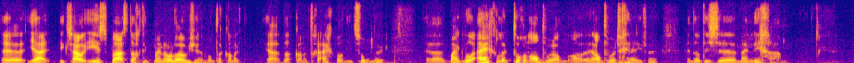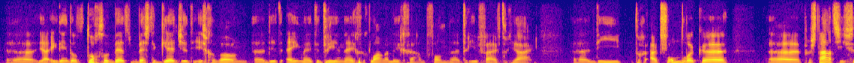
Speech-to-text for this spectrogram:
eh, ja, ik zou eerst plaats dacht ik mijn horloge, want dan kan ik, ja, dan kan ik toch eigenlijk wel niet zonder. Eh, maar ik wil eigenlijk toch een antwoord, an- eh, antwoord geven. En dat is mijn lichaam. Ja, ik denk dat het toch het best- beste gadget is gewoon dit 1,93 meter lange lichaam van eh, 53 jaar. Die toch uitzonderlijke prestaties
